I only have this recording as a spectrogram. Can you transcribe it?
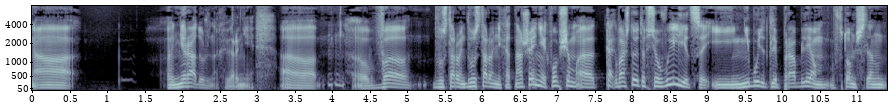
а, нерадужных, вернее, а, в двусторонних, отношениях. В общем, как, во что это все выльется, и не будет ли проблем, в том числе, ну,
